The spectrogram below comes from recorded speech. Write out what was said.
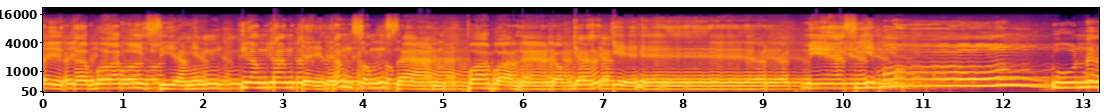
ยสิเมียกซอยหามเมียนี่จำน้องมึงบ่เด้อไอ้กะบ่มีเสียง เครื่องทั้งใจทั้งสงสารพอบ่หาดอกยาเจเมียสีมองดูหน้า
